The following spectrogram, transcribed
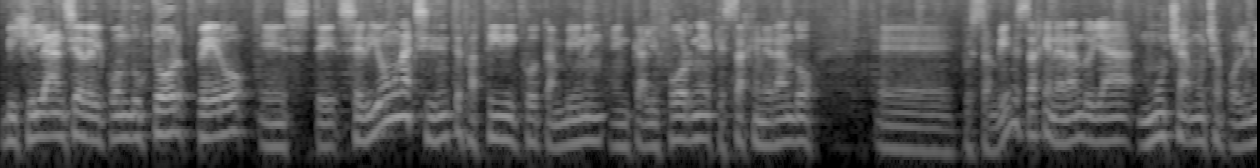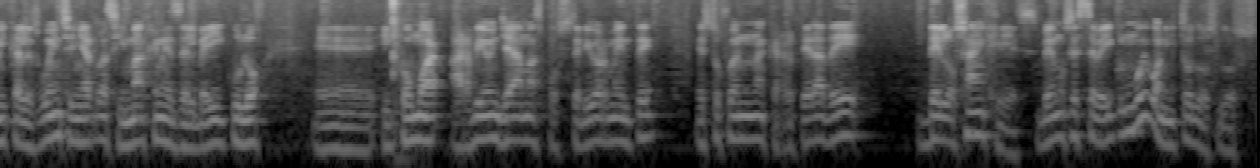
vigilancia del conductor, pero este, se dio un accidente fatídico también en, California que está generando, eh, pues también está generando ya mucha, mucha polémica. Les voy a enseñar las imágenes del vehículo eh, y cómo ardió en llamas posteriormente. Esto fue en una carretera de, de Los Ángeles. Vemos este vehículo, muy bonito los, los,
